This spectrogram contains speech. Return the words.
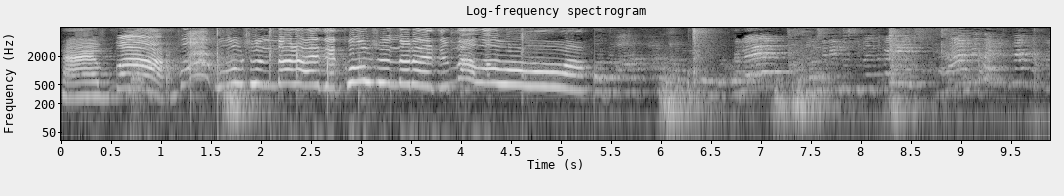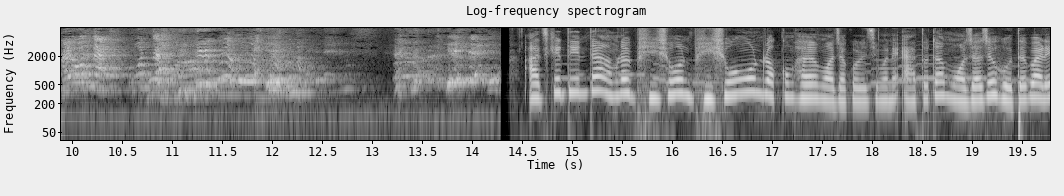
হ্যাঁ বাহ! খুব সুন্দর হয়েছে খুব সুন্দর হয়েছে। বাহ বাহ বাহ বাহ, আজকের দিনটা আমরা ভীষণ ভীষণ রকমভাবে মজা করেছি। মানে এতটা মজা যে হতে পারে,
